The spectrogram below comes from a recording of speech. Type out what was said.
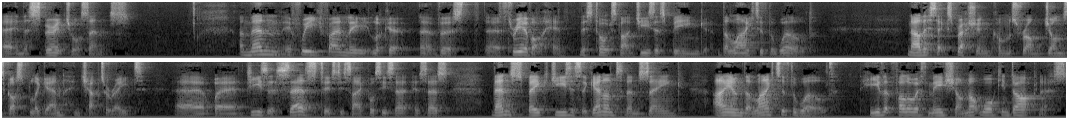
uh, in the spiritual sense. And then, if we finally look at uh, verse uh, 3 of our hymn, this talks about Jesus being the light of the world. Now, this expression comes from John's Gospel again in chapter 8, uh, where Jesus says to his disciples, he sa- it says, Then spake Jesus again unto them, saying, I am the light of the world. He that followeth me shall not walk in darkness,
